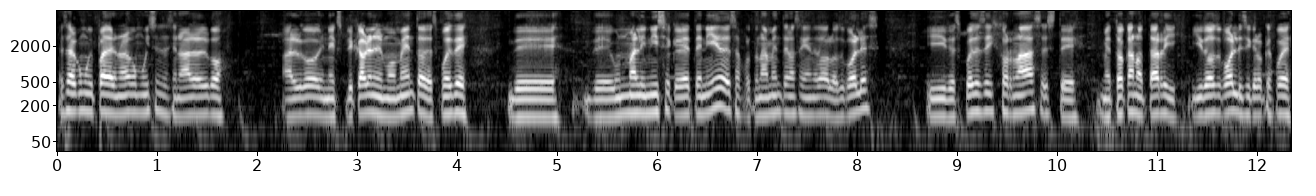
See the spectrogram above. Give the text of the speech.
es algo muy padre, algo muy sensacional, algo, algo inexplicable en el momento después de, de, un mal inicio que había tenido, desafortunadamente no se habían dado los goles y después de seis jornadas este, me toca anotar y, y dos goles y creo que fue,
